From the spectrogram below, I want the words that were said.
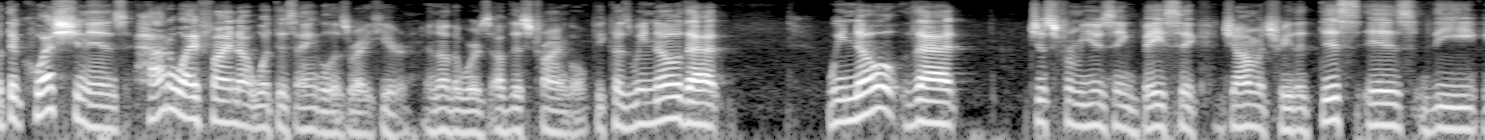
But the question is, how do I find out what this angle is right here? In other words, of this triangle? Because we know that we know that just from using basic geometry that this is the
